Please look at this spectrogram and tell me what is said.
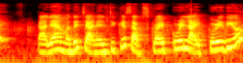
তাহলে আমাদের চ্যানেলটিকে সাবস্ক্রাইব করে লাইক করে দিও।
